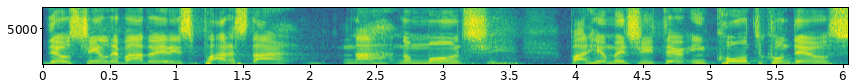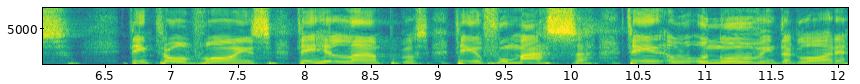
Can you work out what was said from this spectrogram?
Deus tinha levado eles para estar na, no monte, para realmente ter encontro com Deus tem trovões, tem relâmpagos, tem fumaça, tem o, o nuvem da glória,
